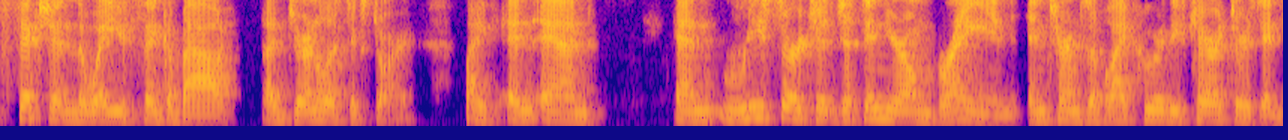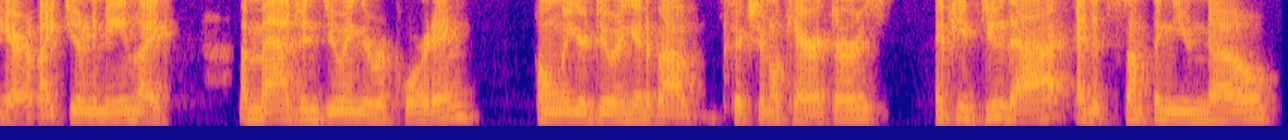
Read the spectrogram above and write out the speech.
fiction the way you think about a journalistic story like and and and research it just in your own brain in terms of like who are these characters in here like do you know what i mean like imagine doing the reporting only you're doing it about fictional characters. If you do that and it's something you know,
